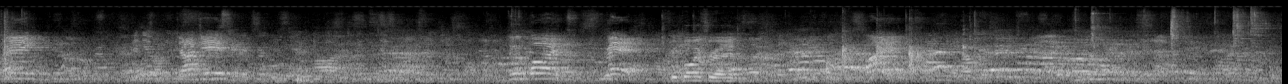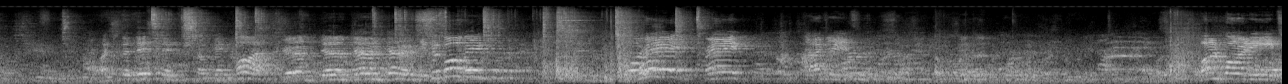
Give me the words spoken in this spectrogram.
Break. Judges. Two points. Red. Two points, Red. Fight. Watch the distance. Don't get caught. Get him, get him, get him, get him. Keep it moving. Break. Break. Judges. One point each.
